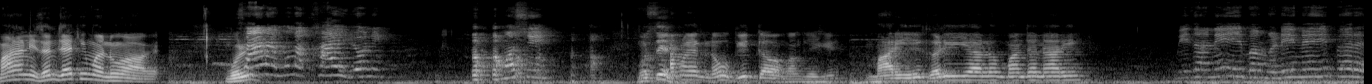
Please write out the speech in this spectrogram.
માણાની જનજાતિમાં ન આવે. બોલ. આપણે એક નવું ગીત ગાવા માંગીએ છીએ મારી ઘડિયાળ બાંધનારી. બીજાની બંગડી નહીં પહેરે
